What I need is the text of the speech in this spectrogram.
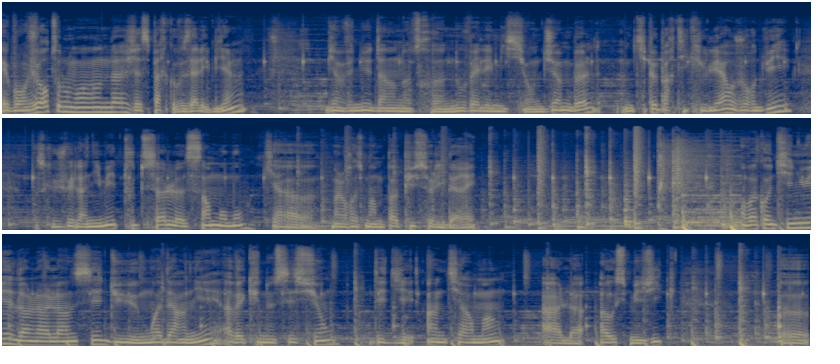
Et bonjour tout le monde, j'espère que vous allez bien. Bienvenue dans notre nouvelle émission Jumbled, un petit peu particulière aujourd'hui parce que je vais l'animer toute seule sans Momo qui a malheureusement pas pu se libérer. Continuer dans la lancée du mois dernier avec une session dédiée entièrement à la house music, euh,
